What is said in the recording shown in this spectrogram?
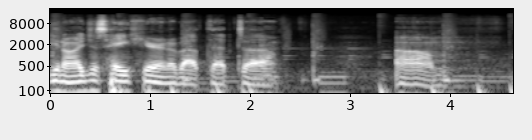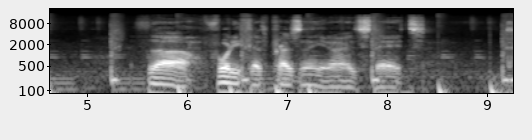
you know, I just hate hearing about that. Uh, um, the 45th president of the United States. An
